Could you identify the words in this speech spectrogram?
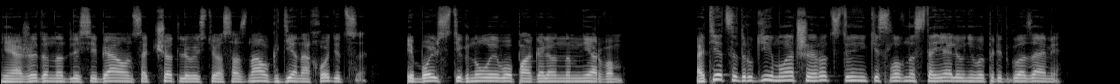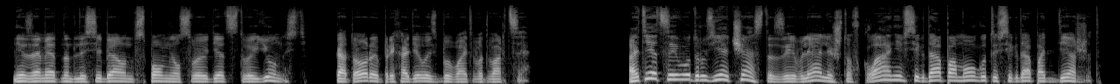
Неожиданно для себя он с отчетливостью осознал, где находится, и боль стегнула его по оголенным нервам. Отец и другие младшие родственники словно стояли у него перед глазами. Незаметно для себя он вспомнил свое детство и юность, в которой приходилось бывать во дворце. Отец и его друзья часто заявляли, что в клане всегда помогут и всегда поддержат,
